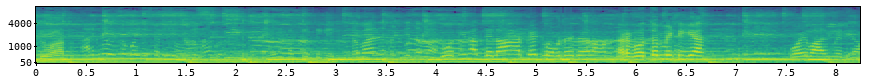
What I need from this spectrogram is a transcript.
दो हाथ। दो तीन हाथ दिला ठोक दे जरा अरे वो तो मिट गया। कोई बात मिल गया।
